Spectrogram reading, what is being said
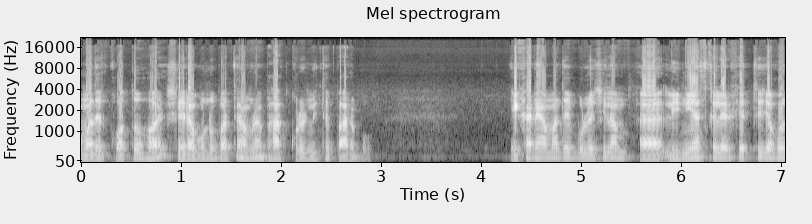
আমাদের কত হয়? সেরকম অনুপাতে আমরা ভাগ করে নিতে পারব। এখানে আমাদের বলেছিলাম লিনিয়ার স্কেলের ক্ষেত্রে যখন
